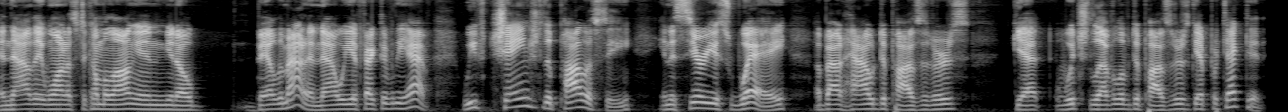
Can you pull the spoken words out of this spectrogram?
and now they want us to come along and you know bail them out, and now we effectively have. We've changed the policy in a serious way about how depositors get which level of depositors get protected.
